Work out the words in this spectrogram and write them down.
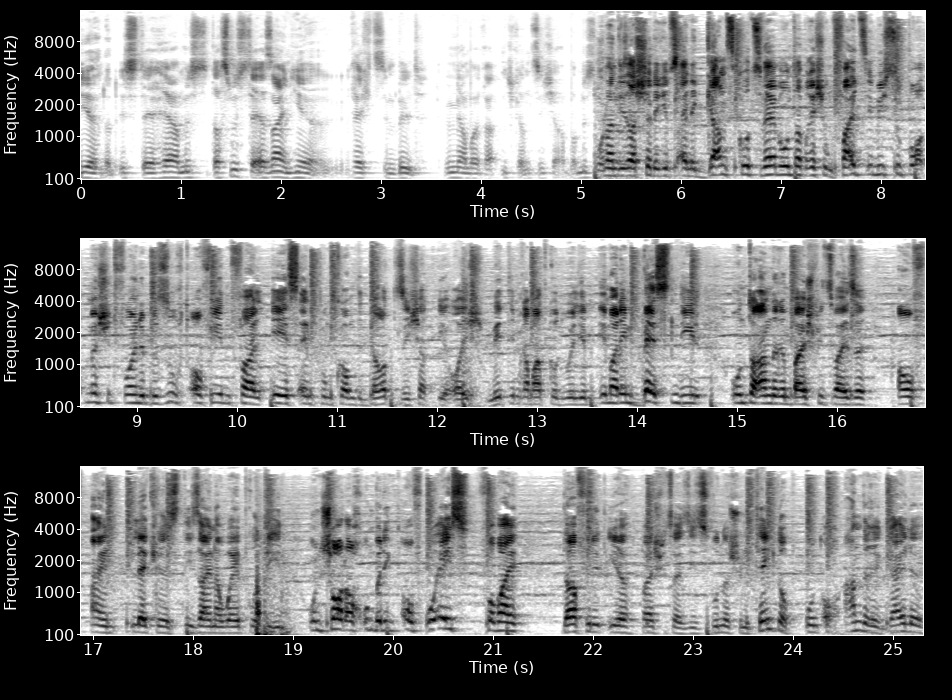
Hier, das ist der Herr, das müsste er sein, hier rechts im Bild. Ich bin mir aber gerade nicht ganz sicher. Aber Und an dieser Stelle gibt es eine ganz kurze Werbeunterbrechung. Falls ihr mich supporten möchtet, Freunde, besucht auf jeden Fall esn.com. denn Dort sichert ihr euch mit dem Rabattcode William immer den besten Deal. Unter anderem beispielsweise auf ein leckeres Designer Whey Protein. Und schaut auch unbedingt auf Oace vorbei. Da findet ihr beispielsweise dieses wunderschöne Tanktop und auch andere geile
